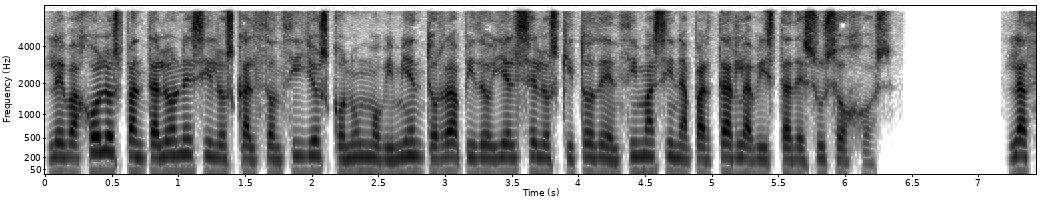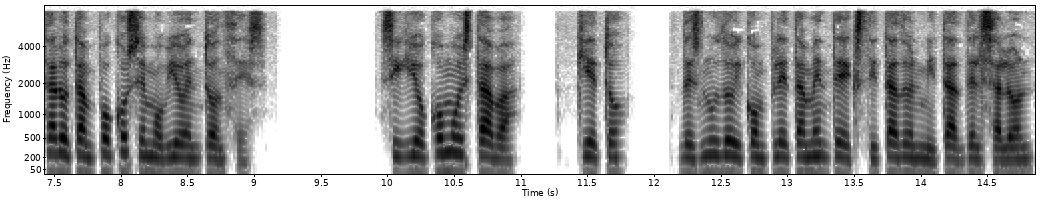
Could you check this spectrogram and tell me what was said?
Le bajó los pantalones y los calzoncillos con un movimiento rápido y él se los quitó de encima sin apartar la vista de sus ojos. Lázaro tampoco se movió entonces. Siguió como estaba, quieto, desnudo y completamente excitado en mitad del salón,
